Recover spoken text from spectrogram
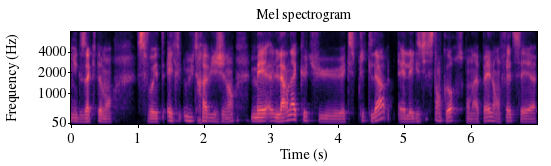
Exactement. Il faut être ultra vigilant. Mais l'arnaque que tu expliques là, elle existe encore. Ce qu'on appelle, en fait, c'est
